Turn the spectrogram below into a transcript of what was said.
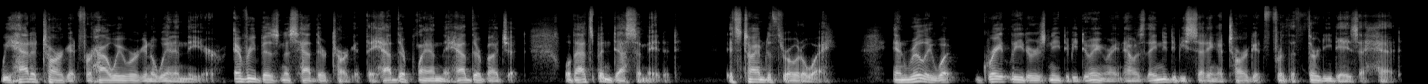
we had a target for how we were going to win in the year. Every business had their target, they had their plan, they had their budget. Well, that's been decimated. It's time to throw it away. And really, what great leaders need to be doing right now is they need to be setting a target for the 30 days ahead.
